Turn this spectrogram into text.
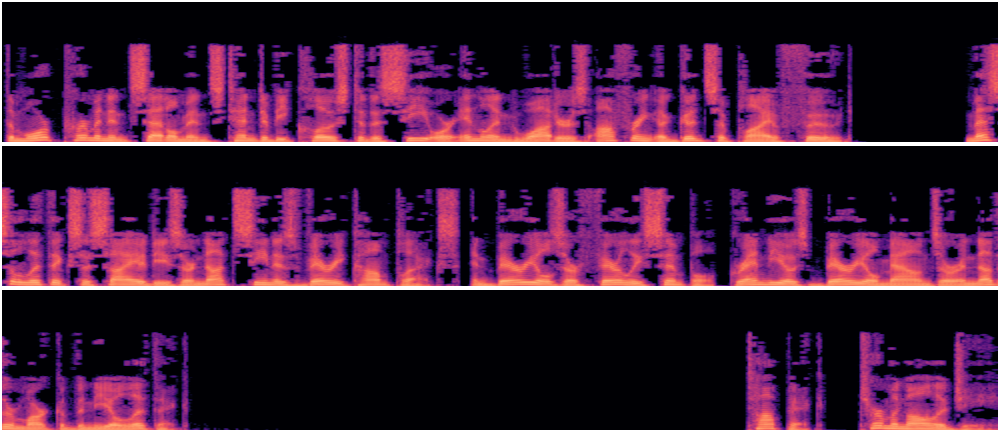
The more permanent settlements tend to be close to the sea or inland waters offering a good supply of food. Mesolithic societies are not seen as very complex, and burials are fairly simple. Grandiose burial mounds are another mark of the Neolithic. Topic: Terminology.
